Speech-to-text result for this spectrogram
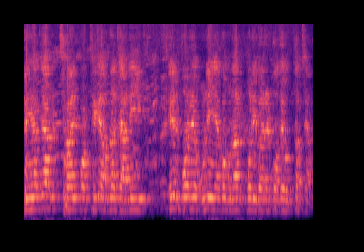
দুই হাজার ছয় পর থেকে আমরা জানি, এরপরে উনি এবং ওনার পরিবারের পদে অত্যাচার।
